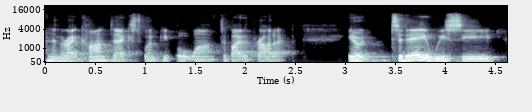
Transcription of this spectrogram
and in the right context when people want to buy the product you know, today we see,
